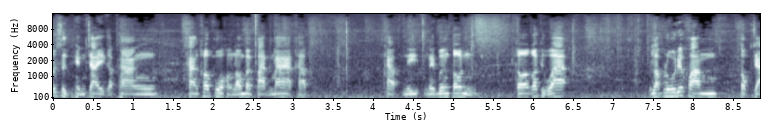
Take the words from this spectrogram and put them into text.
รู้สึกเห็นใจกับทางทางครอบครัวของน้องปันปันมากครับ ครับนี่ในเบื้องต้นก็ก็ถือว่ารับรู้ด้วยความตกใจ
